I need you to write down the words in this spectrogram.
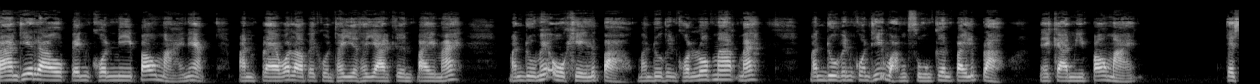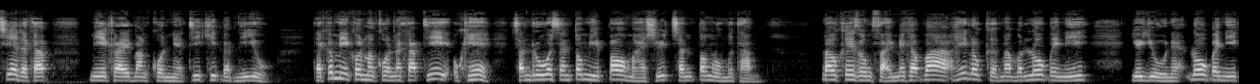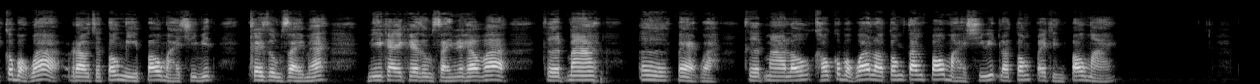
การที่เราเป็นคนมีเป้าหมายเนี่ย มันแปลว่าเราเป็นคนทะเยอทะยานเกินไปไหมมันดูไม่โอเคหรือเปล่า มันดูเป็นคนโลภมากไหมมันดูเป็นคนที่หวังสูงเกินไปหรือเปล่า ในการมีเป้าหมาย แต่เชื่อนะครับ มีใครบางคนเนี่ยที่คิดแบบนี้อยู่ แต่ก็มีคนบางคนนะครับที่โอเค ฉันรู้ว่าฉันต้องมีเป้าหมายชีวิตฉันต้องลงมือทำเราเคยสงสัยไหมครับว่าให้เราเกิดมาบนโลกใบนี้ อยู่ๆเนี่ยโลกใบนี้ก็บอกว่าเราจะต้องมีเป้าหมายชีวิต เคยสงสัยไหม มีใครเคยสงสัยไหมครับว่า เกิดมา เออ แปลกว่ะ เกิดมาแล้วเขาก็บอกว่าเราต้องตั้งเป้าหมายชีวิตเราต้องไปถึงเป้าหมาย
